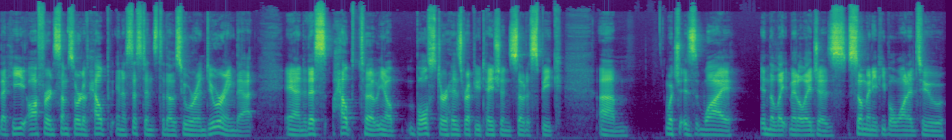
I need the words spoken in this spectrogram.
that he offered some sort of help and assistance to those who were enduring that, and this helped to you know bolster his reputation, so to speak. Um, which is why in the late Middle Ages, so many people wanted to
